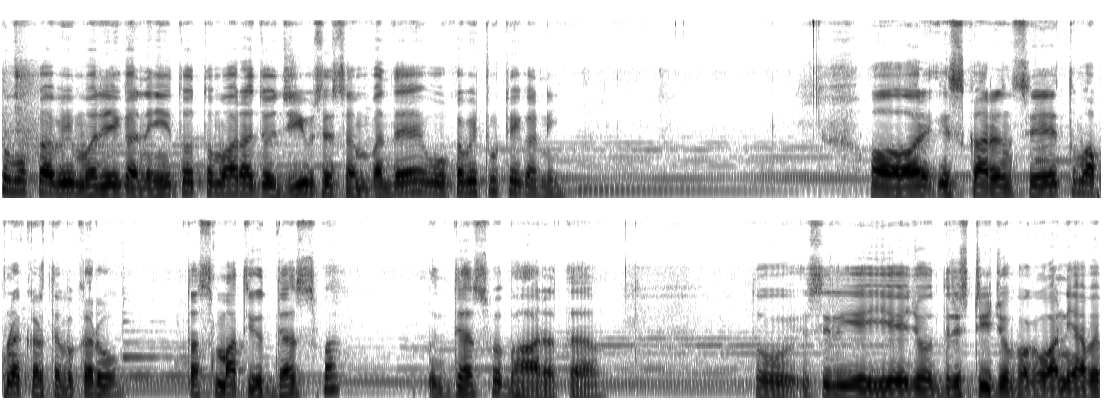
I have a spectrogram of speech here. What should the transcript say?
तो वो कभी मरेगा नहीं तो तुम्हारा जो जीव से संबंध है, वो कभी टूटेगा नहीं। और इस कारण से तुम अपना कर्तव्य करो। तस्मात युद्धस्व युद्धस्व भारत। तो इसीलिए ये जो दृष्टि जो भगवान यहाँ पे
